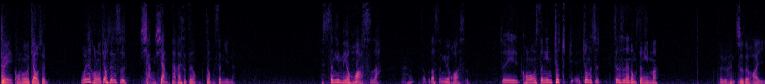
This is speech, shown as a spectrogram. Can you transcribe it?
对，恐龙的叫声。我认为恐龙叫声是想象，大概是这种这种声音呢、声音没有化石啊，找不到声音的化石。所以恐龙声音就真的是真的是那种声音吗？这个很值得怀疑。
